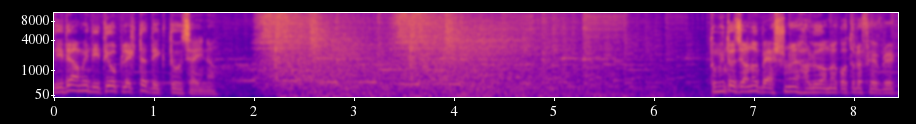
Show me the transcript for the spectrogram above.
দিদা আমি দ্বিতীয় প্লেটটা দেখতেও চাই না। তুমি তো জানো বেসনের হালু আমার কতটা ফেভারিট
